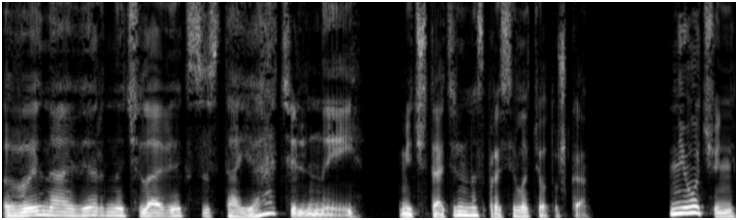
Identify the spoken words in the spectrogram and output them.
«Вы, наверное, человек состоятельный?» мечтательно спросила тетушка. «Не очень.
